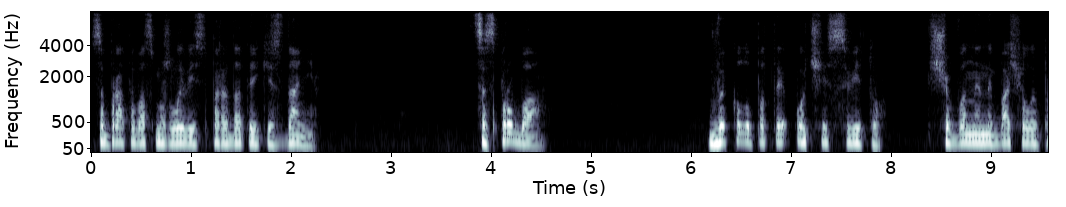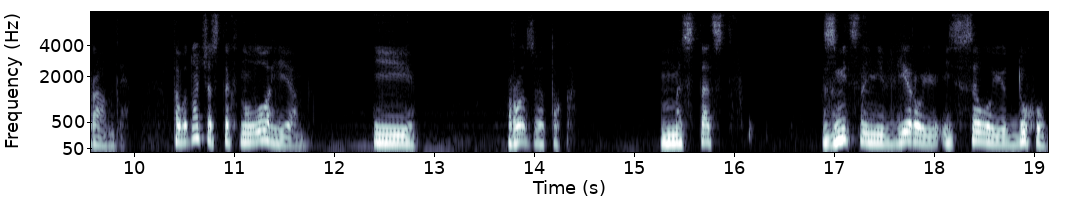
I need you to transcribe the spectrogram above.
забрати у вас можливість передати якісь дані. Це спроба виколупати очі світу, щоб вони не бачили правди. Та водночас технологія і розвиток мистецтв, зміцнені вірою і силою духу,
